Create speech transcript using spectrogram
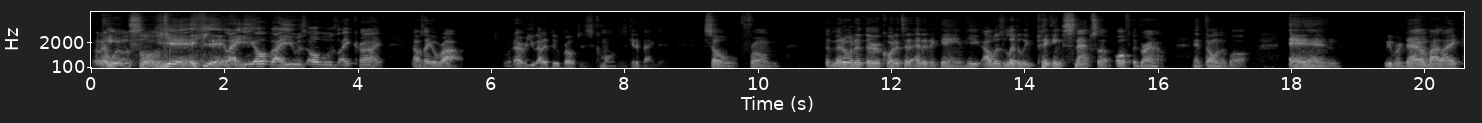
that he- was sore. yeah, yeah. Like he like he was almost like crying. And I was like, yo, Rob, whatever you gotta do, bro, just come on, just get it back there. So from the middle of the third quarter to the end of the game, he I was literally picking snaps up off the ground and throwing the ball. And we were down by like,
